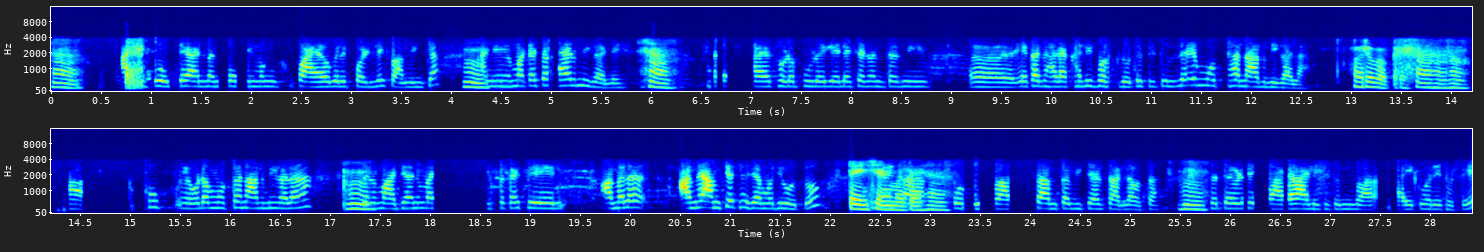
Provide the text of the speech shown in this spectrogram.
हा. आणि बोलते आणि नंतर मी मग पाया वगैरे पडले स्वामींच्या हम्म. आणि मठाच्या बाहेर निघाले. हा. थोडं पुढे गेल्याच्यानंतर मी अं, एका झाडाखाली बसलो तर तिथून लय मोठा नाग निघाला. अरे बापरे. हा हा हा. हा. खूप एवढा मोठा नाग निघाला ना. हम्म. तर माझ्या आणि माझ्या असं काय ते आम्हाला आम्ही आमच्याच ह्याच्यामध्ये होतो. टेन्शनमध्ये हा. आमचा विचार चालला होता. हम्म. तर तेवढे दादा आले तिथून बाईक वर येत होते.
